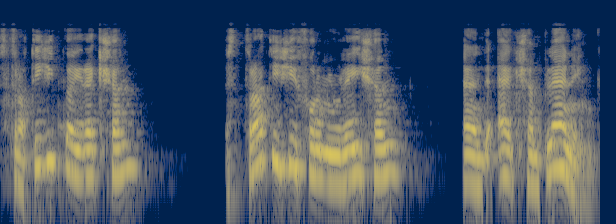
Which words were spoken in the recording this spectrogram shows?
strategic direction, strategy formulation, and action planning.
